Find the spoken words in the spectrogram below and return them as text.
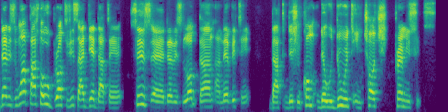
there is one pastor who brought this idea that uh, since uh, there is lockdown and everything that they should come they will do it in church premises.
